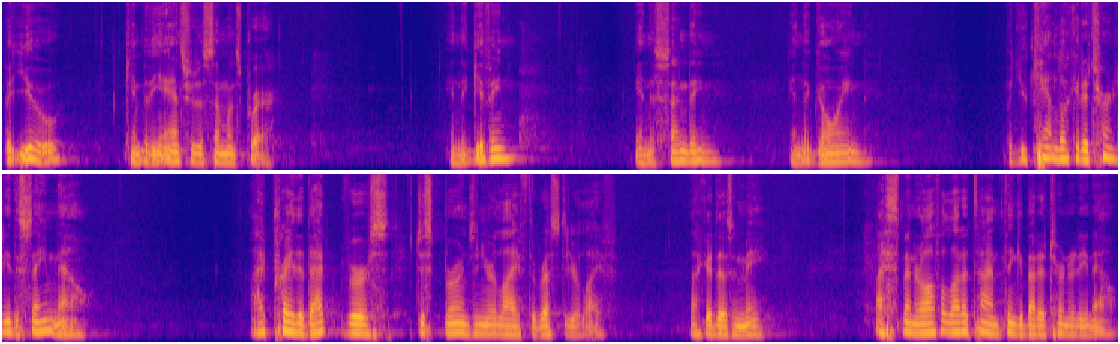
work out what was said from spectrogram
But you can be the answer to someone's prayer in the giving, in the sending, in the going. But you can't look at eternity the same now. I pray that that verse just burns in your life the rest of your life, like it does in me. I spend an awful lot of time thinking about eternity now.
